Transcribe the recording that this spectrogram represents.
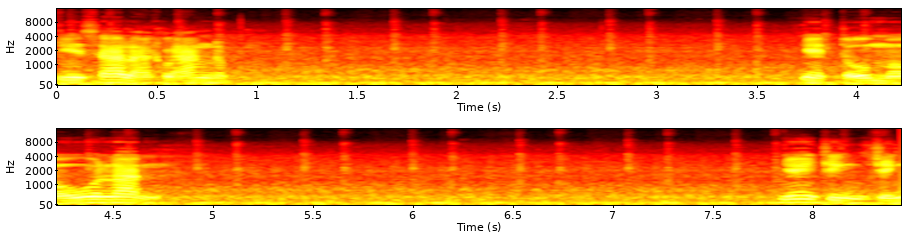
นี่ซาหลากล้างครับนี่โตเหมาล้านนี่จริงจริง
